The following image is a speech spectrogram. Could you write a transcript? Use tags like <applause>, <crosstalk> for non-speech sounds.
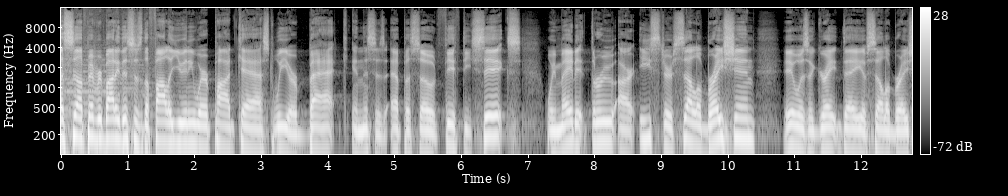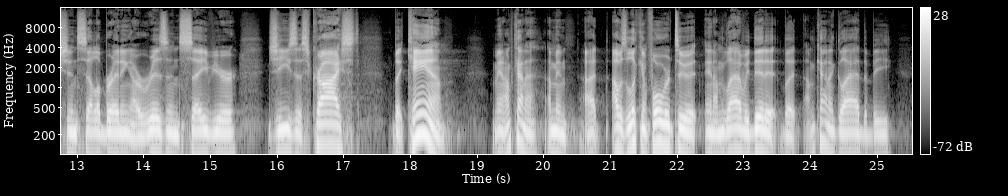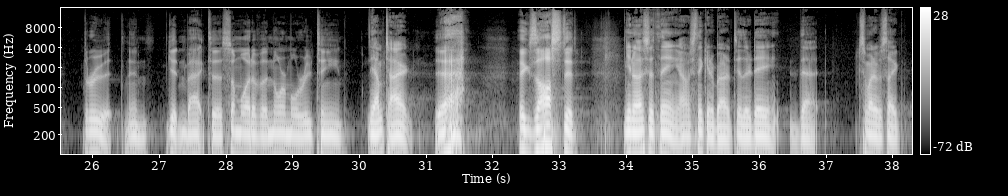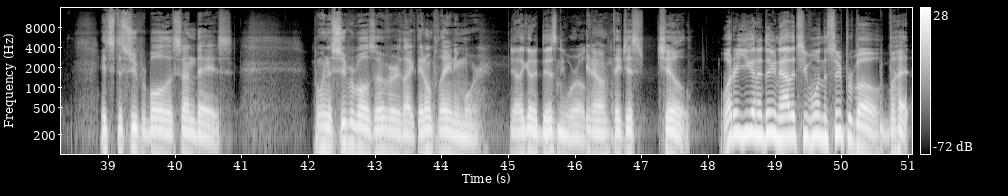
What's up, everybody? This is the Follow You Anywhere podcast. We are back, and this is episode 56. We made it through our Easter celebration. It was a great day of celebration, celebrating our risen Savior, Jesus Christ. But Cam, man, I'm kind of, I mean, I, I was looking forward to it, and I'm glad we did it, but I'm kind of glad to be through it and getting back to somewhat of a normal routine. Yeah, I'm tired. Yeah. Exhausted. You know, that's the thing. I was thinking about it the other day that somebody was like, it's the Super Bowl of Sundays. But when the Super Bowl is over, like, they don't play anymore. Yeah, they go to Disney World. You know, they just chill. What are you going to do now that you've won the Super Bowl? <laughs> But,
